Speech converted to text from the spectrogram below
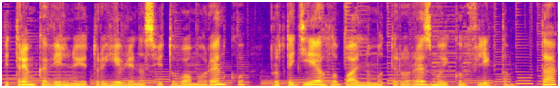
підтримка вільної торгівлі на світовому ринку, протидія глобальному тероризму і конфліктам. Так,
